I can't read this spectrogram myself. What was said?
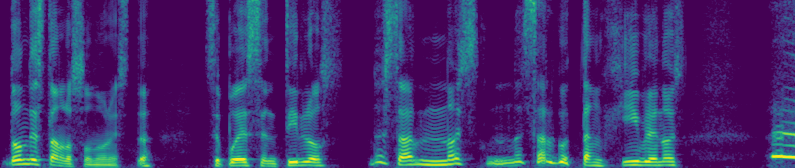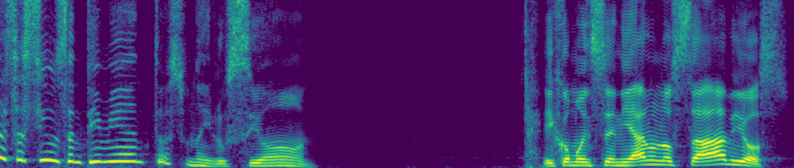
¿Dónde están los honores? ¿Se puede sentirlos? No es, no es, algo tangible, no es... Es así un sentimiento, es una ilusión. Y como enseñaron los sabios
